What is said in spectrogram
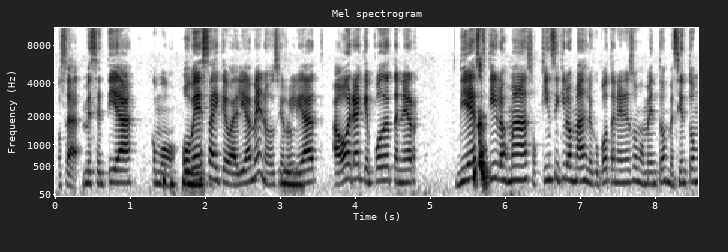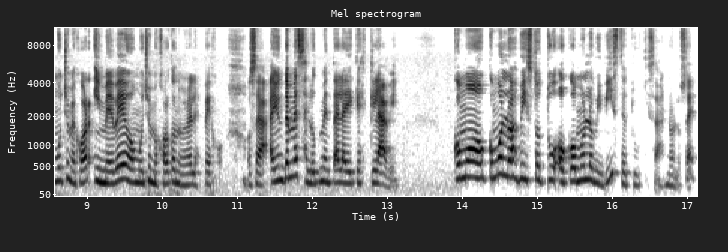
o sea, me sentía como obesa y que valía menos. Y en realidad, ahora que puedo tener 10 kilos más o 15 kilos más de lo que puedo tener en esos momentos, me siento mucho mejor y me veo mucho mejor cuando me veo al espejo. O sea, hay un tema de salud mental ahí que es clave. ¿Cómo, ¿Cómo lo has visto tú o cómo lo viviste tú? Quizás, no lo sé.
